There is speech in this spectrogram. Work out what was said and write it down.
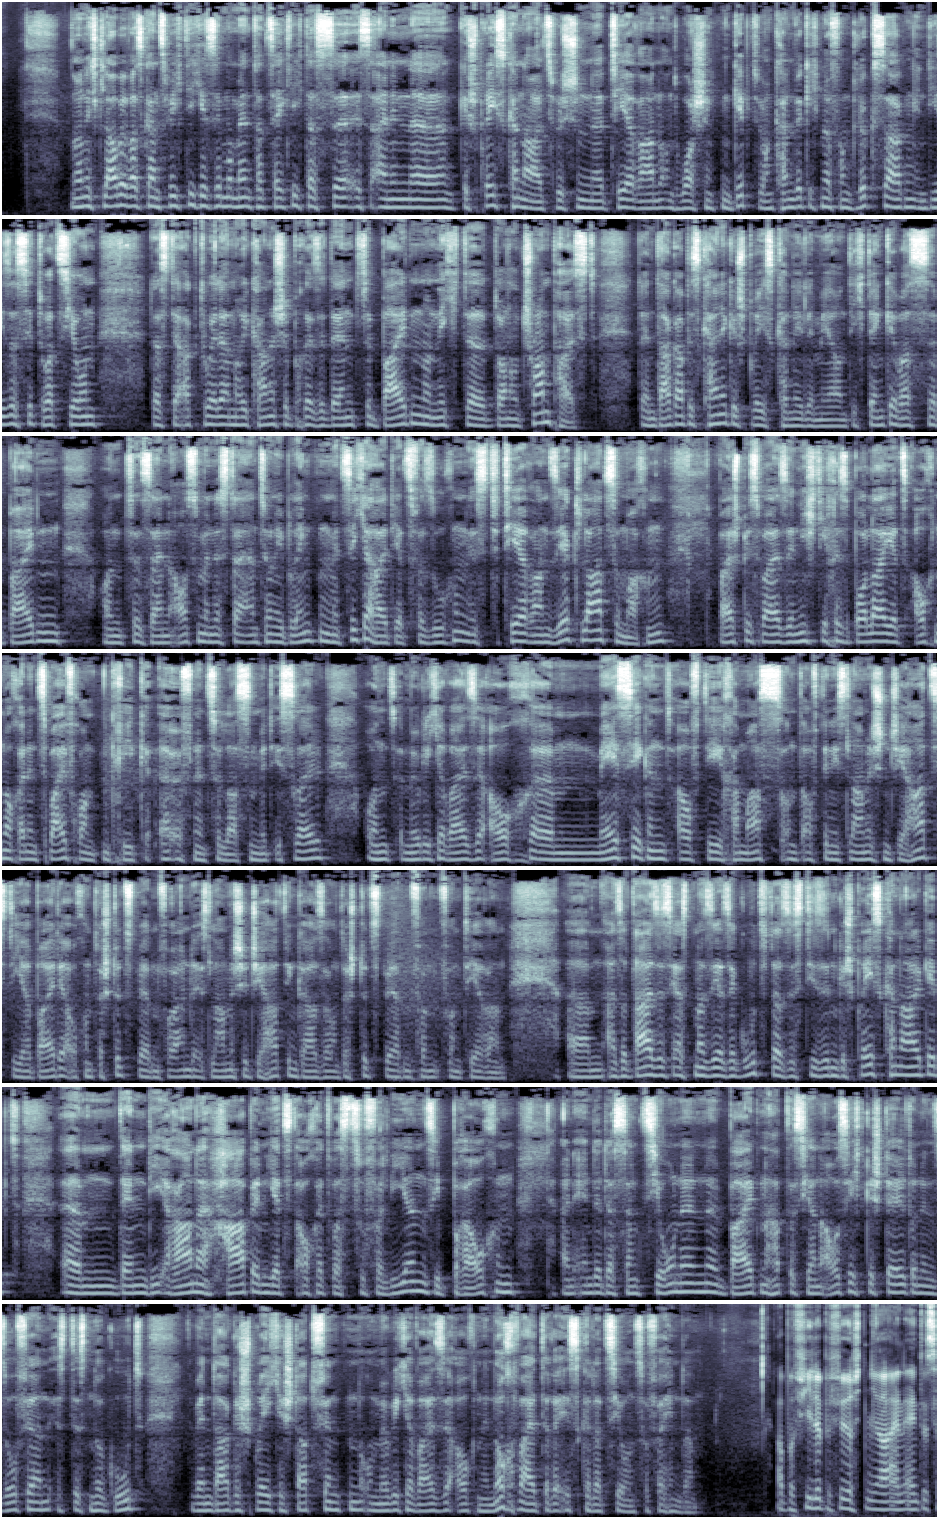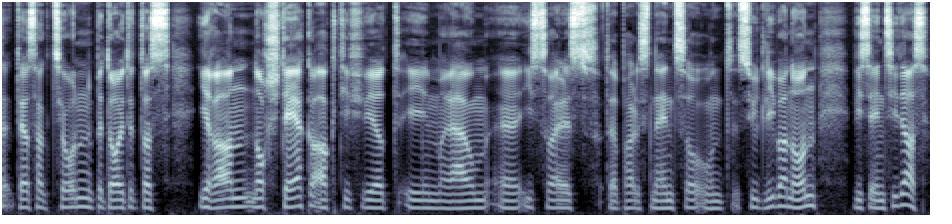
Nun, ich glaube, was ganz wichtig ist im Moment tatsächlich, dass äh, es einen äh, Gesprächskanal zwischen äh, Teheran und Washington gibt. Man kann wirklich nur vom Glück sagen in dieser Situation, dass der aktuelle amerikanische Präsident Biden und nicht Donald Trump heißt. Denn da gab es keine Gesprächskanäle mehr. Und ich denke, was Biden und sein Außenminister Anthony Blinken mit Sicherheit jetzt versuchen, ist Teheran sehr klar zu machen, beispielsweise nicht die Hezbollah jetzt auch noch einen Zweifrontenkrieg eröffnen zu lassen mit Israel und möglicherweise auch ähm, mäßigend auf die Hamas und auf den islamischen Dschihad, die ja beide auch unterstützt werden, vor allem der islamische Dschihad in Gaza unterstützt werden von, von Teheran. Ähm, also da ist es erstmal sehr, sehr gut, dass es diesen Gesprächskanal gibt, ähm, denn die Iraner haben jetzt auch etwas zu verlieren. Sie brauchen ein Ende der Sanktionen. Biden hat das ja in Aussicht gestellt und insofern ist es nur gut, wenn da Gespräche stattfinden, um möglicherweise auch eine noch weitere Eskalation zu verhindern. Aber viele befürchten ja, ein Ende der Sanktionen bedeutet, dass Iran noch stärker aktiv wird im Raum äh, Israels, der Palästinenser und Südlibanon. Wie sehen Sie das?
